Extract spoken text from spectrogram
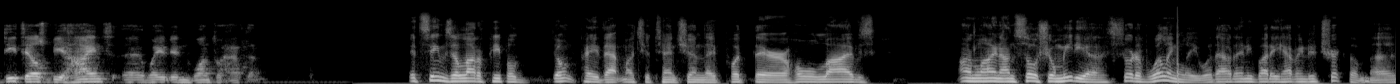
details behind where you didn't want to have them it seems a lot of people don't pay that much attention. They put their whole lives online on social media sort of willingly without anybody having to trick them. Uh,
